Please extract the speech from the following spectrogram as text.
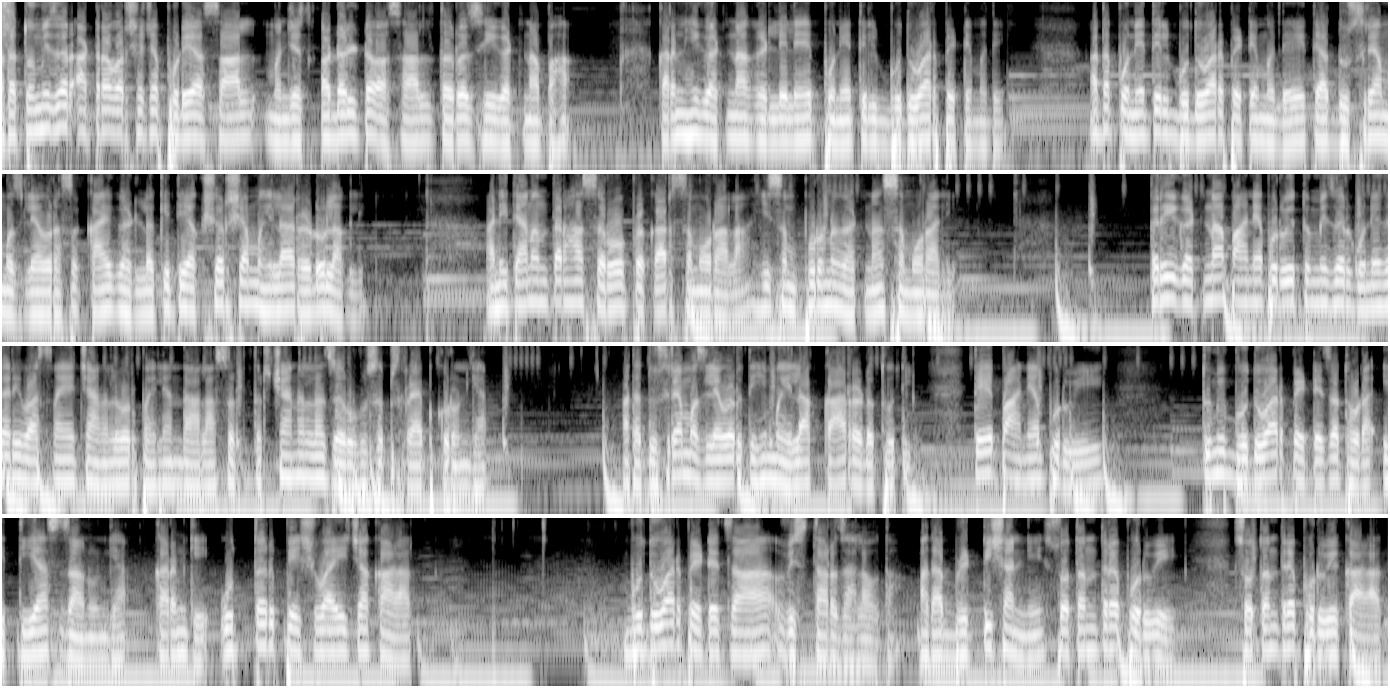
आता तुम्ही जर अठरा वर्षाच्या पुढे असाल म्हणजेच अडल्ट असाल तरच ही घटना पहा. कारण ही घटना घडलेली आहे पुण्यातील बुधवार पेठेमध्ये. आता पुण्यातील बुधवार पेठेमध्ये त्या दुसऱ्या मजल्यावर असं काय घडलं की ती अक्षरशः महिला रडू लागली. आणि त्यानंतर हा सर्व प्रकार समोर आला ही संपूर्ण घटना समोर आली. तर ही घटना पाहण्यापूर्वी तुम्ही जर गुन्हेगारी वाचना या चॅनलवर पहिल्यांदा आला असाल तर चॅनलला जरूर सबस्क्राईब करून घ्या. आता दुसऱ्या मजल्यावरती ही महिला का रडत होती ते पाहण्यापूर्वी तुम्ही बुधवार पेठेचा थोडा इतिहास जाणून घ्या कारण की उत्तर पेशवाईच्या काळात बुधवार पेठेचा विस्तार झाला होता. आता ब्रिटिशांनी स्वतंत्रपूर्वी स्वतंत्रपूर्वी काळात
